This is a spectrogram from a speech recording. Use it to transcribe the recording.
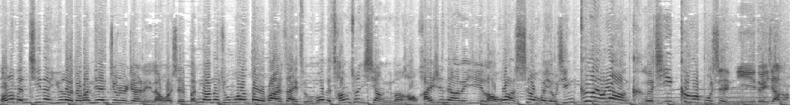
好了。本期的娱乐豆瓣天就是这里了，我是本档的主播豆瓣，在祖国的长春向你们好。还是那样的一句老话，社会有情哥有样，可惜哥不是你对象啊。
